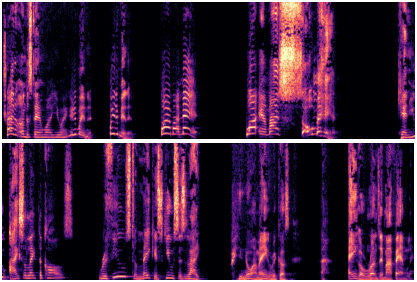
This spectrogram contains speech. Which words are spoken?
Try to understand why you're angry. Wait a minute. Wait a minute. Why am I mad? Why am I so mad? Can you isolate the cause? Refuse to make excuses like, you know, I'm angry because uh, anger runs in my family.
